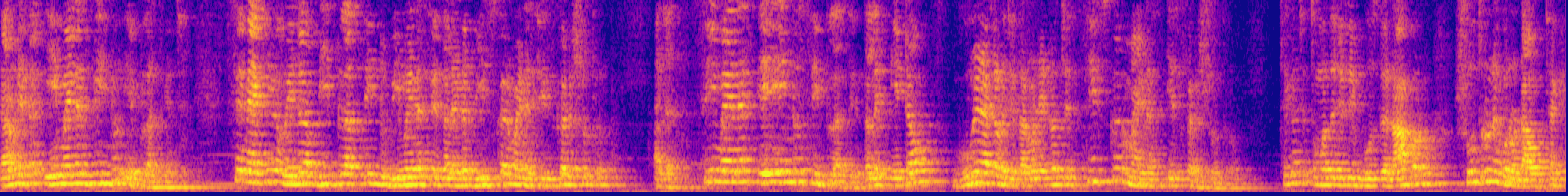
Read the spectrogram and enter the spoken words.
কারণ এটা A minus B into A plus গেছে। সেম একই হবে এটা B plus C into B minus A তাহলে এটা বি স্কোয়ার মাইনাস সি স্কোয়ারের সূত্র। আচ্ছা C minus A into C plus A তাহলে এটাও গুণের আকার হচ্ছে, তার মানে এটা হচ্ছে সি স্কোয়ার মাইনাস এ স্কোয়ারের সূত্র। ঠিক আছে? তোমাদের যদি বুঝতে না পারো, সূত্র নিয়ে কোনো ডাউট থাকে,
